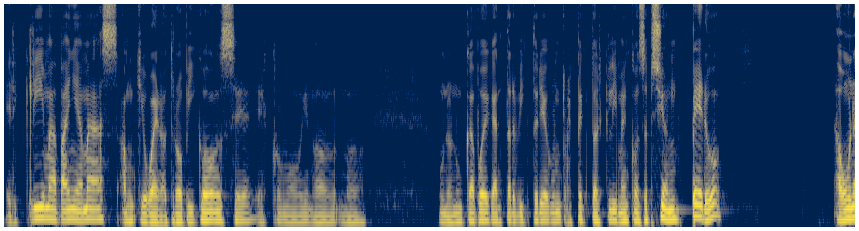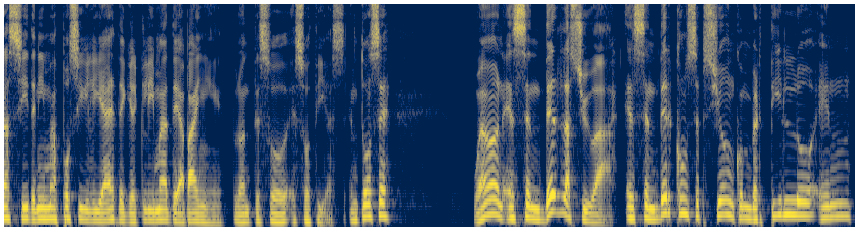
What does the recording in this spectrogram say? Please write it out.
el clima apaña más, aunque bueno, tropiconce, es como no, uno nunca puede cantar victoria con respecto al clima en Concepción, pero aún así tenéis más posibilidades de que el clima te apañe durante esos, días. Entonces, bueno, encender la ciudad, encender Concepción, convertirlo en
